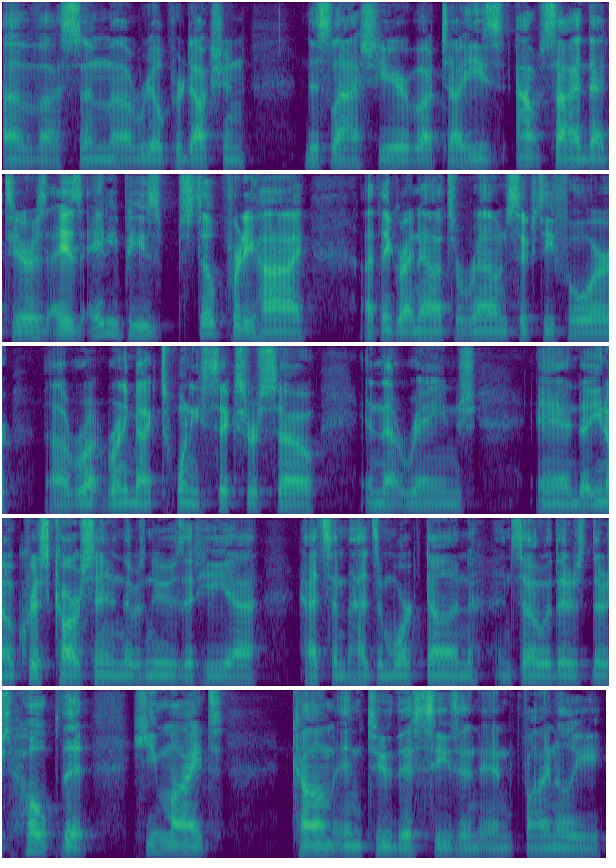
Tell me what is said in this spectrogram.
of uh, some uh, real production this last year, but uh, he's outside that tier. His, his ADP is still pretty high. I think right now it's around 64, uh, running back 26 or so in that range. And uh, you know, Chris Carson, there was news that he uh, had some had some work done, and so there's there's hope that he might come into this season and finally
